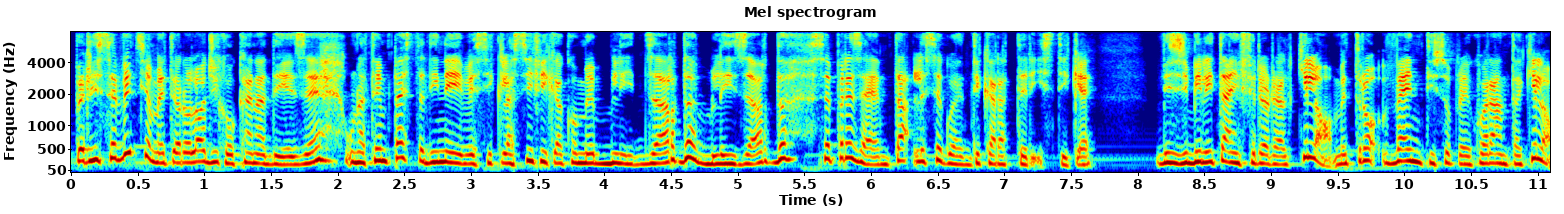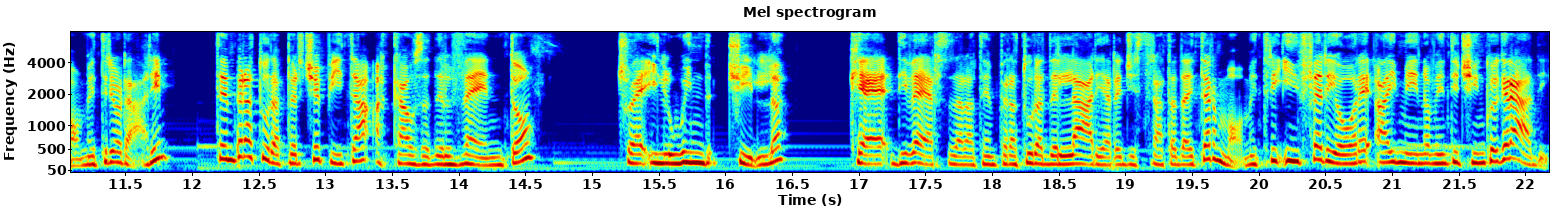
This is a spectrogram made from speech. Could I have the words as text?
Per il servizio meteorologico canadese, una tempesta di neve si classifica come blizzard, blizzard, se presenta le seguenti caratteristiche. Visibilità inferiore al chilometro, venti sopra i 40 km orari, temperatura percepita a causa del vento, cioè il wind chill, che è diversa dalla temperatura dell'aria registrata dai termometri, inferiore ai meno 25 gradi,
